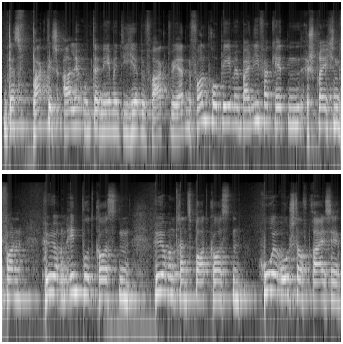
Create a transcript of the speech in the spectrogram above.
dass praktisch alle Unternehmen, die hier befragt werden, von Problemen bei Lieferketten sprechen, von höheren Inputkosten, höheren Transportkosten, hohe Rohstoffpreise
